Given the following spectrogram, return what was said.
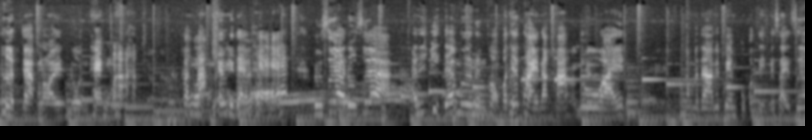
เกิดจากรอยโดนแทงมา ข้างหลังแค่มีแต่แผลดูเสื้อดูเสื้อ อันนี้ผิดได้มือหนึ่งของประเทศไทยนะคะอันนี้ดูไว้ธรรมดาไม่เป็นปกติไม่ใส่เสื้อ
